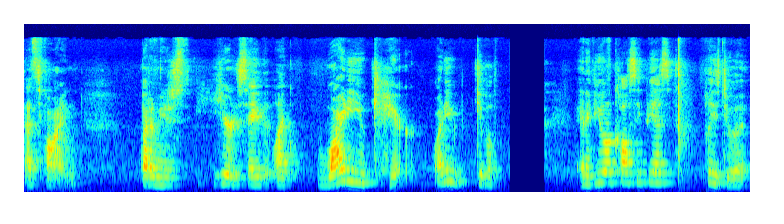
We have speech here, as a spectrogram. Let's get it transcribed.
That's fine. But I'm just here to say that, like, why do you care? Why do you give a f- And if you want to call CPS, please do it.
